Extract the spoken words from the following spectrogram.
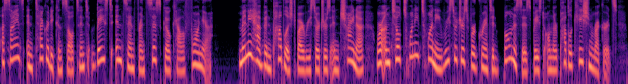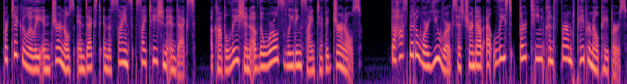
a science integrity consultant based in San Francisco, California. Many have been published by researchers in China, where until 2020, researchers were granted bonuses based on their publication records, particularly in journals indexed in the Science Citation Index, a compilation of the world's leading scientific journals. The hospital where Yu works has churned out at least 13 confirmed paper mill papers,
